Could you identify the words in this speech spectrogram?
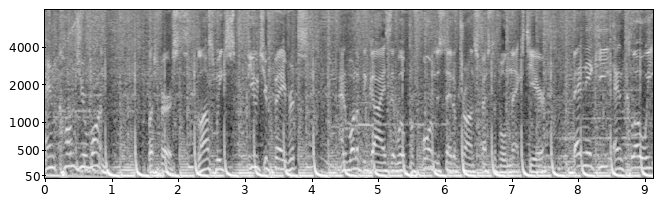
and Conjure One. But first, last week's future favorites and one of the guys that will perform the State of Trance Festival next year, Ben Nicky and Chloe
